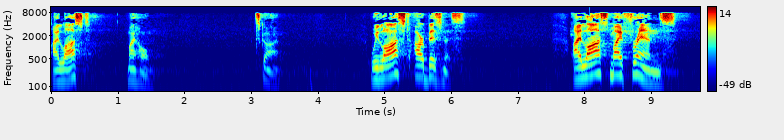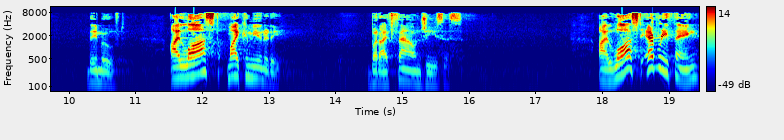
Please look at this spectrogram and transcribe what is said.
I lost my home. It's gone. We lost our business. I lost my friends. They moved. I lost my community. But I found Jesus. I lost everything,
